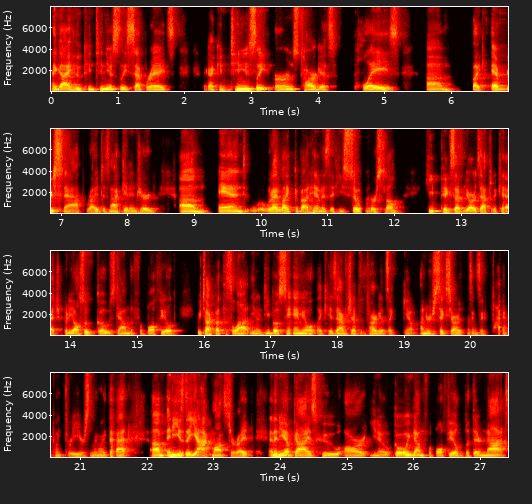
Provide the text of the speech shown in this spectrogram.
a guy who continuously separates, a guy continuously earns targets, plays um, like every snap, right? Does not get injured. Um, and what I like about him is that he's so versatile. He picks up yards after the catch, but he also goes down the football field we talk about this a lot. You know, Deebo Samuel, like his average depth of target is like, you know, under six yards, things like 5.3 or something like that. Um, and he's a YAC monster, right? And then you have guys who are, you know, going down the football field, but they're not,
